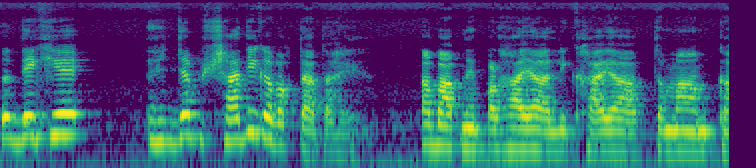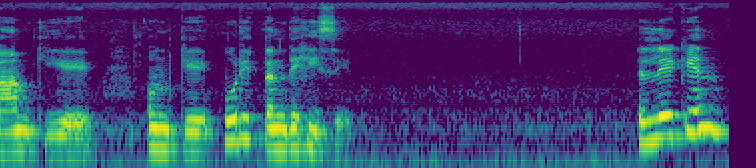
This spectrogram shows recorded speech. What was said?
तो देखिए, जब शादी का वक्त आता है, अब आपने पढ़ाया, लिखाया, तमाम काम किए उनके पूरी तंदेही से। लेकिन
